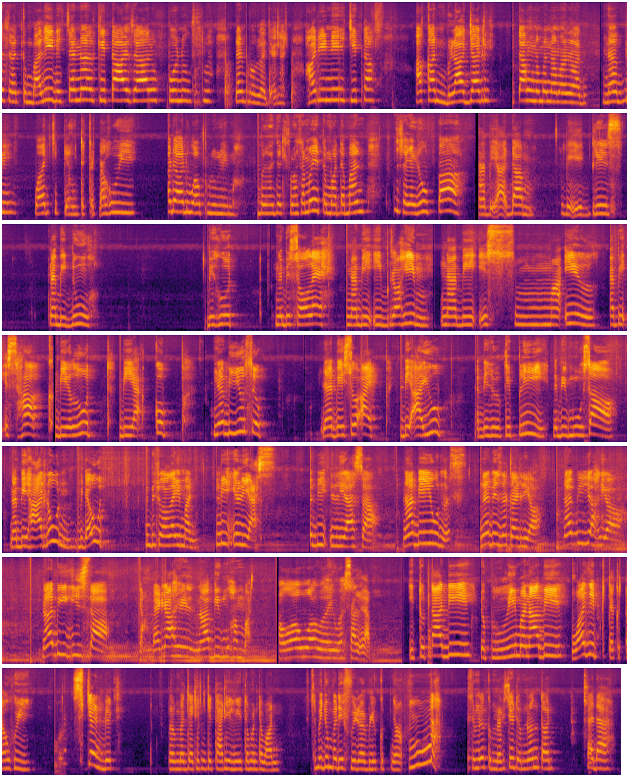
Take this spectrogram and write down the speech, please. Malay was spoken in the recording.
teman-teman, selamat kembali di channel kita selalu penuh dan pembelajaran. Hari ini kita akan belajar tentang nama-nama Nabi. Nabi wajib yang kita ketahui. Ada 25. Belajar sama-sama ya teman-teman. Saya lupa. Nabi Adam, Nabi Idris, Nabi Nuh, Nabi Hud, Nabi Soleh, Nabi Ibrahim, Nabi Ismail, Nabi Ishak, Nabi Lut, Nabi Yakub, Nabi Yusuf, Nabi Shu'aib, Nabi Ayub, Nabi Zulkifli, Nabi Musa, Nabi Harun, Nabi Daud, Nabi Sulaiman, Nabi Ilyas, Nabi Ilyasa, Nabi Yunus, Nabi Zakaria, Nabi Yahya, Nabi Isa, yang terakhir Nabi Muhammad Sallallahu Alaihi Wasallam. Itu tadi 25 Nabi wajib kita ketahui. Sekian dulu pembelajaran kita hari ini teman-teman. Sampai jumpa di video berikutnya. Mwah! Assalamualaikum warahmatullahi wabarakatuh. Dadah.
